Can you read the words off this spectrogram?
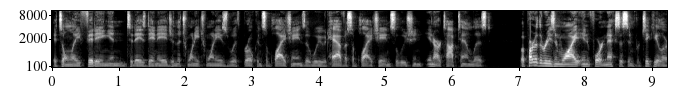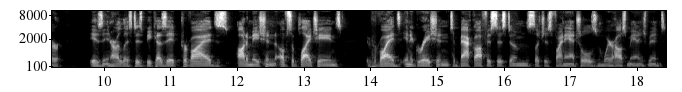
it's only fitting in today's day and age in the 2020s with broken supply chains that we would have a supply chain solution in our top 10 list. But part of the reason why Infor Nexus in particular is in our list is because it provides automation of supply chains. It provides integration to back office systems such as financials and warehouse management,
